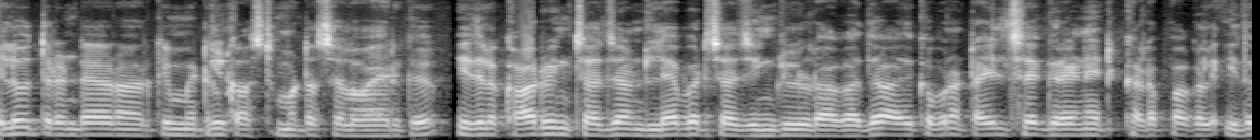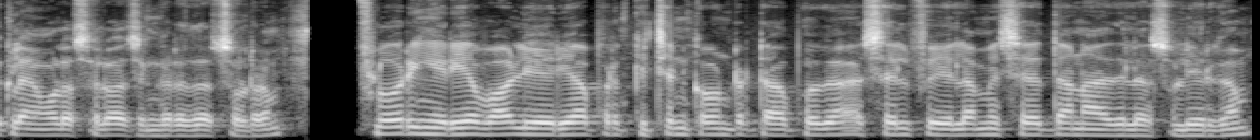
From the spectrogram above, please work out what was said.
எழுபத்தி ரெண்டாயிரம் வரைக்கும் மெட்டீரியல் காஸ்ட் மட்டும் செலவாயிருக்கு. இதில் carving charge and labour charge include ஆகாது. அதுக்கப்புறம் டைல்ஸு கிரானைட் கடப்பாக்கள் இதுக்கெல்லாம் எவ்வளோ செலவாச்சுங்கிறத சொல்கிறேன் ஃப்ளோரிங் ஏரியா வால் ஏரியா அப்புறம் கிச்சன் கவுண்டர் டாப்பு செல்ஃப் எல்லாமே சேர்த்து தான் நான் இதில் சொல்லியிருக்கேன்.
